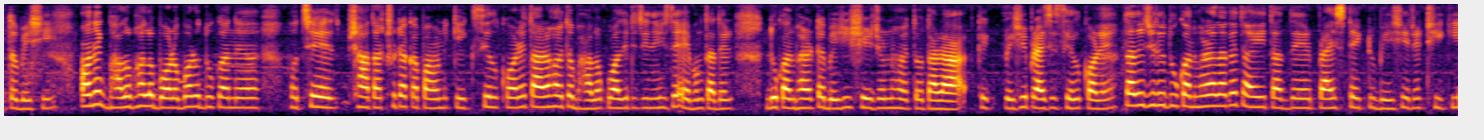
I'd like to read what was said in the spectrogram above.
এত বেশি? অনেক ভালো ভালো বড় বড় দোকানে হচ্ছে সাত আটশো টাকা পাউন্ড কেক সেল করে, তারা হয়তো ভালো কোয়ালিটি জিনিস দেয় এবং তাদের দোকান ভাড়াটা বেশি সেই জন্য হয়তো তারা কেক বেশি প্রাইসে সেল করে। তাদের যদি দোকান ভাড়া লাগে, তাই তাদের প্রাইসটা একটু বেশি, এটা ঠিকই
